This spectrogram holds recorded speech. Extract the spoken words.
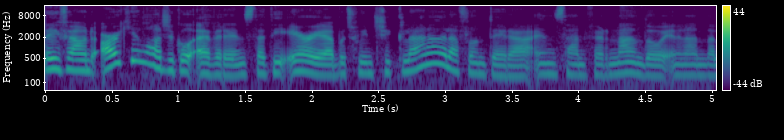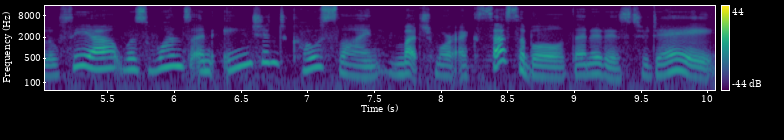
They found archaeological evidence that the area between Chiclana de la Frontera and San Fernando in Andalusia was once an ancient coastline much more accessible than it is today.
